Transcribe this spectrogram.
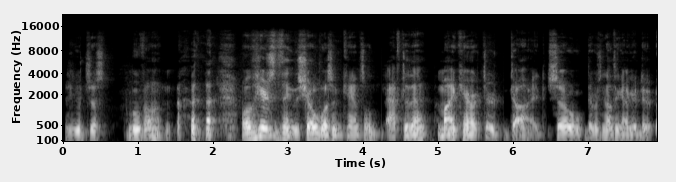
You just move on. well, here's the thing the show wasn't canceled after that. My character died, so there was nothing I could do.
